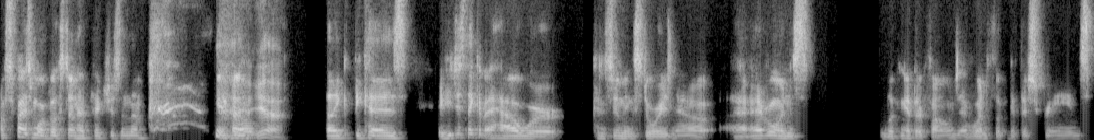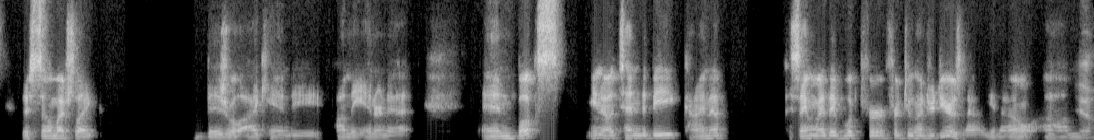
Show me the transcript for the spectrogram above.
I'm surprised more books don't have pictures in them. you know, yeah. Like because if you just think about how we're consuming stories now, everyone's looking at their phones, everyone's looking at their screens. There's so much like visual eye candy on the internet, and books, you know, tend to be kind of the same way they've looked for for 200 years now. You know, um, yeah.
